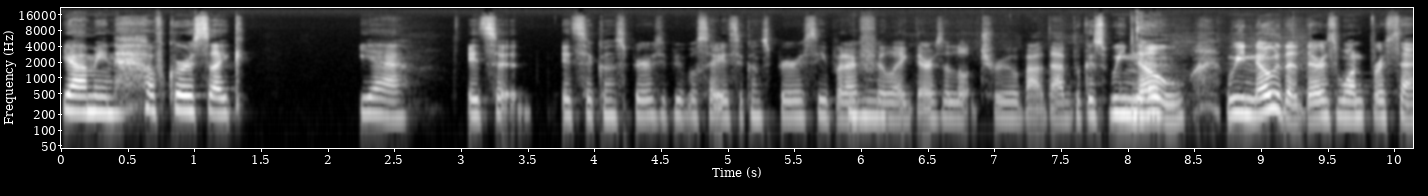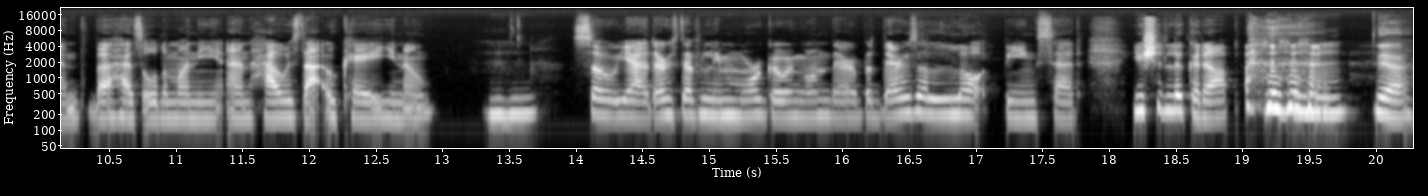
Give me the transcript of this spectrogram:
yeah, I mean, of course like yeah, it's a it's a conspiracy. People say it's a conspiracy, but I Mhm. feel like there's a lot true about that because we Yeah. know we know that there's one percent that has all the money, and how is that okay? You know. Mhm. So yeah, there's definitely more going on there, but there's a lot being said. You should look it up. Mhm. Yeah.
